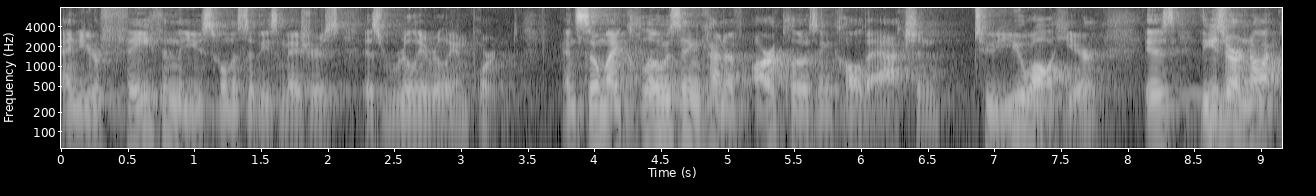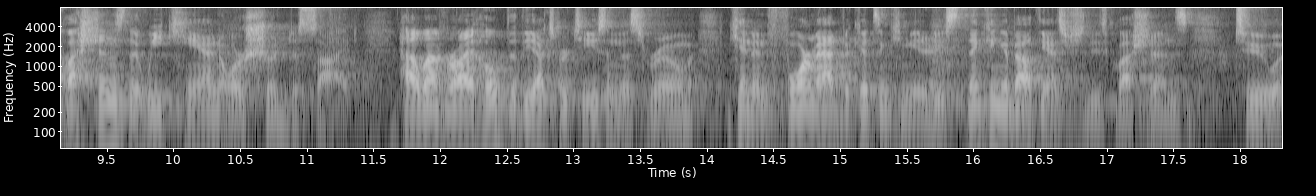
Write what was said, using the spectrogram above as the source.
and your faith in the usefulness of these measures is really, really important. And so my closing, kind of our closing call to action to you all here is these are not questions that we can or should decide. However, I hope that the expertise in this room can inform advocates and communities thinking about the answers to these questions to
